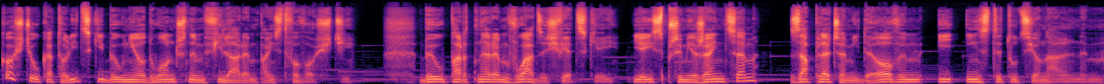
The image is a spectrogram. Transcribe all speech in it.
Kościół katolicki był nieodłącznym filarem państwowości. Był partnerem władzy świeckiej, jej sprzymierzeńcem, zapleczem ideowym i instytucjonalnym.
